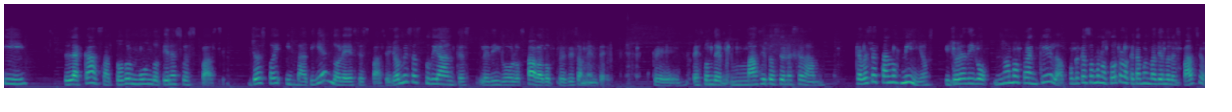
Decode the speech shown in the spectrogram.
y la casa, todo el mundo tiene su espacio. Yo estoy invadiéndole ese espacio. Yo a mis estudiantes le digo los sábados precisamente, que es donde más situaciones se dan, que a veces están los niños y yo le digo, no, no, tranquila, porque es que somos nosotros los que estamos invadiendo el espacio.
